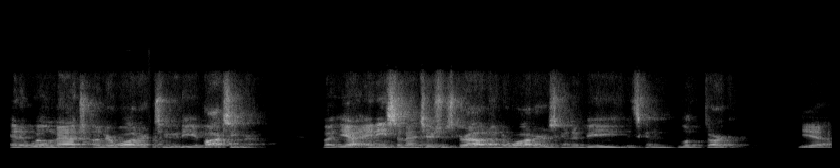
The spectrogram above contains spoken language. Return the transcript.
and it will match underwater to the epoxy grout. But yeah, any cementitious grout underwater is going to be it's going to look darker. Yeah.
